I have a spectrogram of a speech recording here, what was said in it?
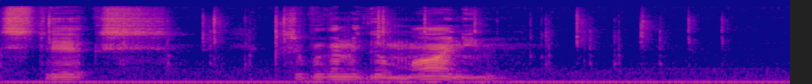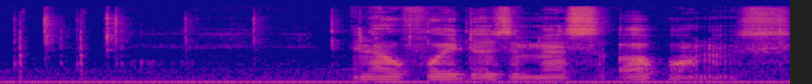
sticks. So we're gonna go mining. And hopefully it doesn't mess up on us.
